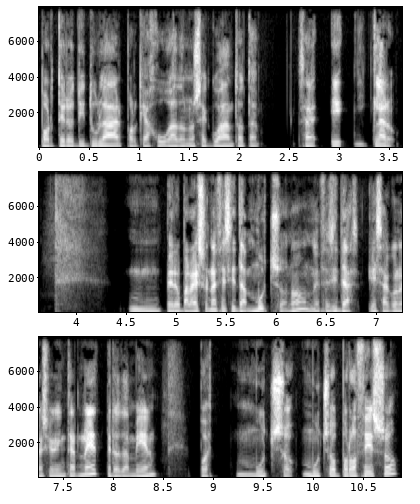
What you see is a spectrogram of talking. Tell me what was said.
portero titular, porque ha jugado no sé cuánto. y, claro, Mm, pero para eso necesitas mucho, ¿no? Necesitas esa conexión a internet, pero también pues mucho, mucho proceso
